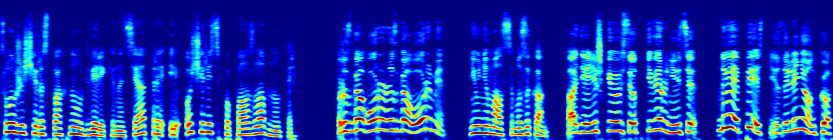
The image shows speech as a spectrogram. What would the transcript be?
служащий распахнул двери кинотеатра, и очередь поползла внутрь. «Разговоры разговорами!» — не унимался музыкант. «А денежки вы все-таки верните. Две песни из «Олененка»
